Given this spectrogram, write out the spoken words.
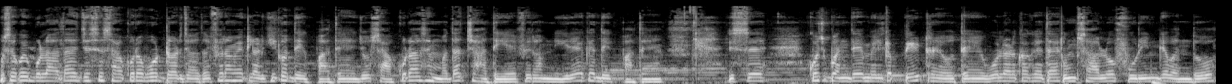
उसे कोई बुलाता है जिससे साकुरा बहुत डर जाता है। फिर हम एक लड़की को देख पाते हैं जो साकुरा से मदद चाहती है। फिर हम नीरे के देख पाते हैं, जिससे कुछ बंदे मिलकर पीट रहे होते हैं। वो लड़का कहता है, तुम सालो फूरिन के बंदो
